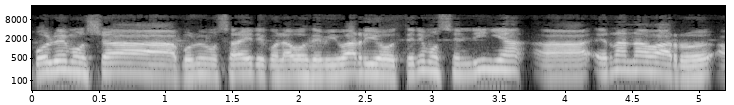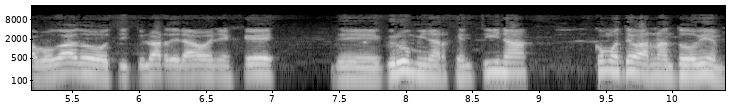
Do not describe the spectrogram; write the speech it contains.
volvemos ya, volvemos al aire con la voz de mi barrio. Tenemos en línea a Hernán Navarro, abogado titular de la ONG de Grooming Argentina. ¿Cómo te va, Hernán? ¿Todo bien?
